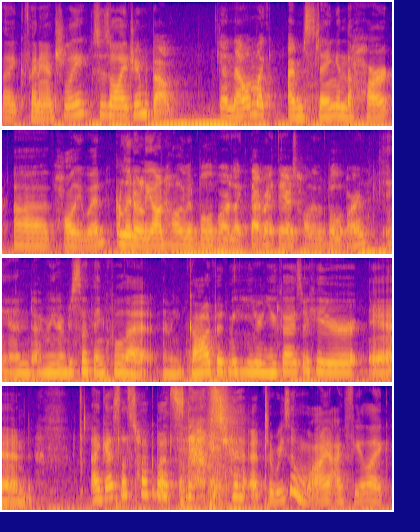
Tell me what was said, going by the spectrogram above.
like financially, this is all I dreamed about. And now I'm like, I'm staying in the heart of Hollywood, literally on Hollywood Boulevard. Like that right there is Hollywood Boulevard. And I mean, I'm just so thankful that, I mean, God put me here, you guys are here. And I guess let's talk about Snapchat. The reason why I feel like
